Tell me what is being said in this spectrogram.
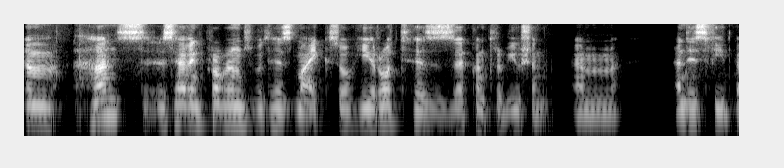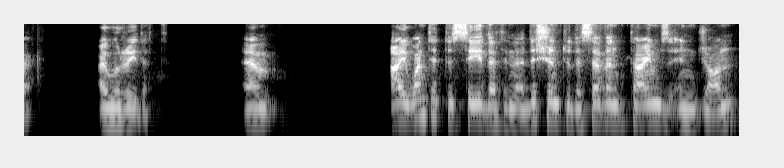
Um, Hans is having problems with his mic, so he wrote his uh, contribution um, and his feedback. I will read it. Um, I wanted to say that in addition to the seven times in John,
